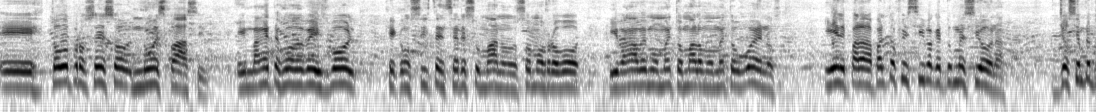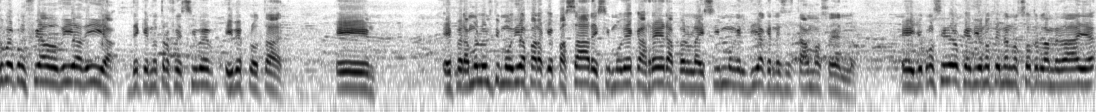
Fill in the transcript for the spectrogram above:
eh, todo proceso no es fácil. Y más este juego de béisbol que consiste en seres humanos, no somos robots, y van a haber momentos malos, momentos buenos. Y el- para la parte ofensiva que tú mencionas, yo siempre tuve confiado día a día de que nuestra ofensiva iba a explotar. Eh, esperamos el último día para que pasara, hicimos de carrera, pero la hicimos en el día que necesitábamos hacerlo. Eh, yo considero que Dios no tiene a nosotros la medalla,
